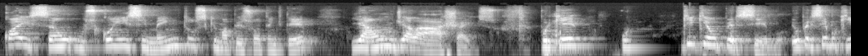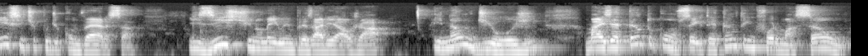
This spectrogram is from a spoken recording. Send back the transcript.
quais são os conhecimentos que uma pessoa tem que ter e aonde ela acha isso? Porque o que, que eu percebo? Eu percebo que esse tipo de conversa existe no meio empresarial já, e não de hoje, mas é tanto conceito, é tanta informação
